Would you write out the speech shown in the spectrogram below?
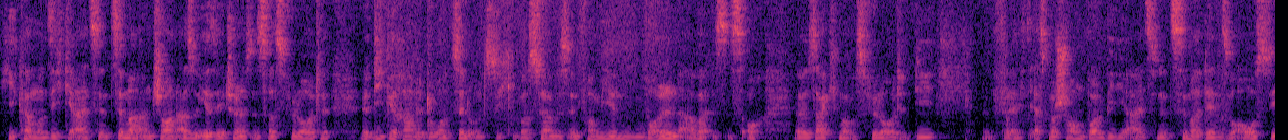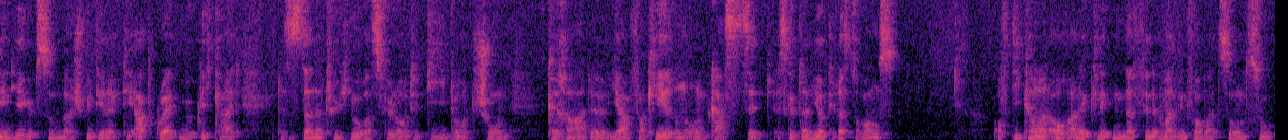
Hier kann man sich die einzelnen Zimmer anschauen. Also ihr seht schon, es ist was für Leute, äh, die gerade dort sind und sich über Service informieren wollen. Aber es ist auch, äh, sag ich mal, was für Leute, die vielleicht erstmal schauen wollen, wie die einzelnen Zimmer denn so aussehen. Hier gibt es zum Beispiel direkt die Upgrade-Möglichkeit. Das ist dann natürlich nur was für Leute, die dort schon gerade ja, verkehren und Gast sind. Es gibt dann hier auch die Restaurants. Auf die kann man auch alle klicken, da findet man Informationen zu.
